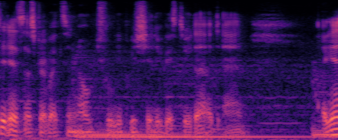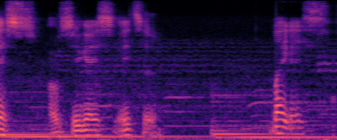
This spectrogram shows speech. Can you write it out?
click that subscribe button. I would truly appreciate you guys do that. And I guess I'll see you guys later. Bye guys.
